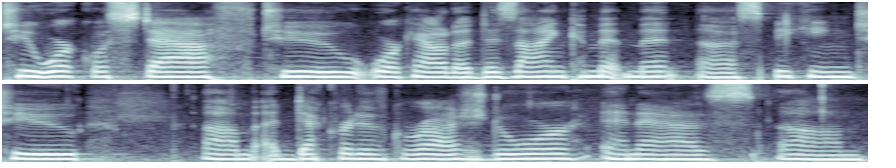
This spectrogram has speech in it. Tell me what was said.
to work with staff to work out a design commitment, uh, speaking to, um, a decorative garage door. And as, um,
